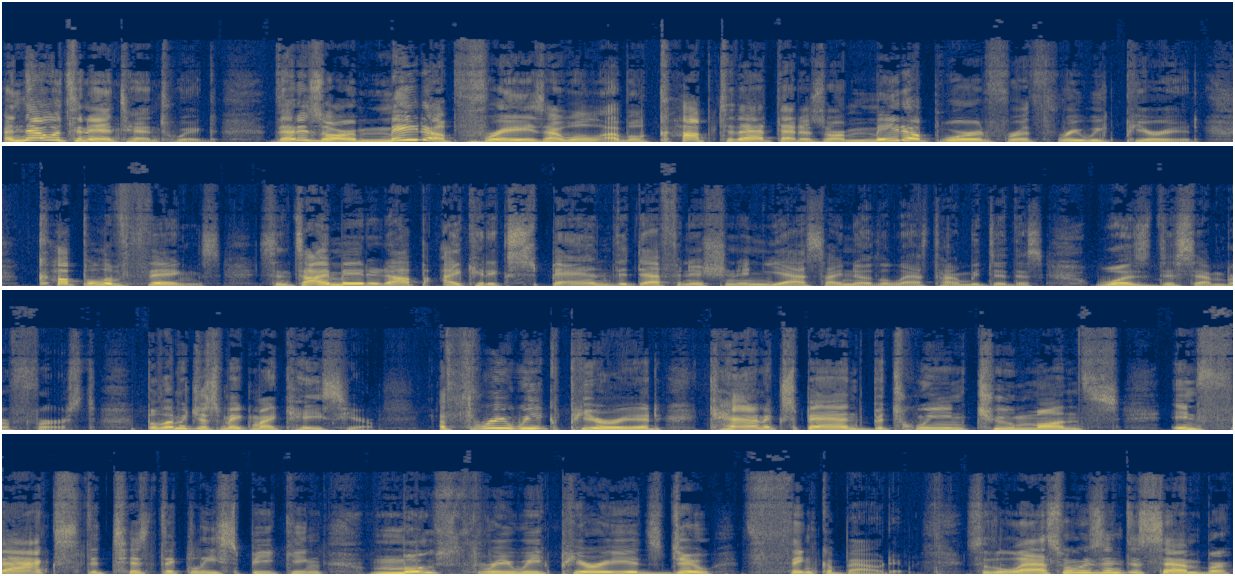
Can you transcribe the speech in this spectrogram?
And now it's an antentwig. That is our made up phrase. I will I will cop to that. That is our made up word for a three week period. Couple of things. Since I made it up, I could expand the definition. And yes, I know the last time we did this was December 1st. But let me just make my case here. A three week period can expand between two months. In fact, statistically speaking, most three week periods do. Think about it. So the last one was in December.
